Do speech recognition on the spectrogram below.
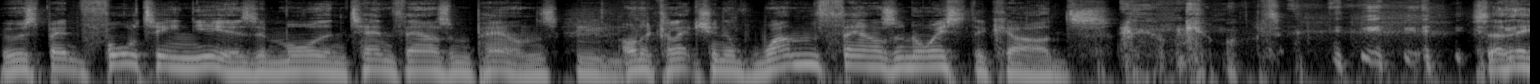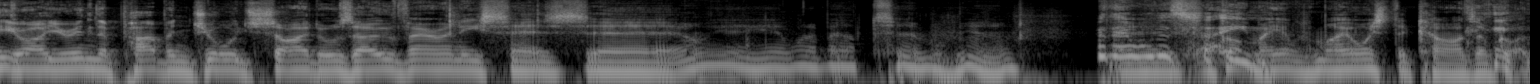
who has spent 14 years and more than £10,000 on a collection of 1,000 Oyster cards. God. So there you are. You're in the pub, and George sidles over, and he says, uh, "Oh yeah, yeah. What about um, you know?" But they're all the I've got same. my, my Oyster cards. I've got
